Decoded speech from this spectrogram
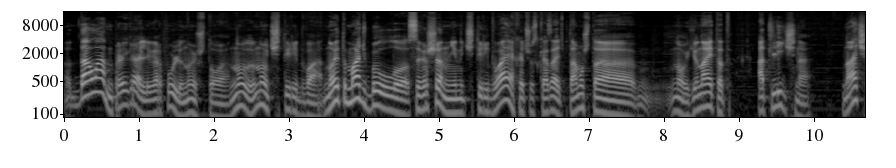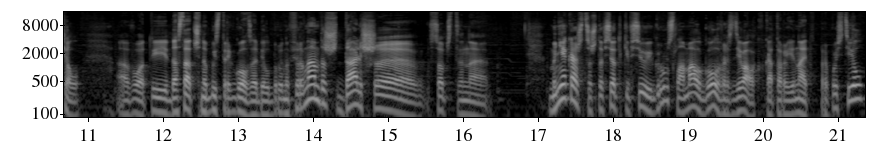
да ладно, проиграли Ливерпулю, ну и что? Ну, ну 4-2. Но этот матч был совершенно не на 4-2, я хочу сказать, потому что, ну, Юнайтед отлично начал, вот, и достаточно быстрый гол забил Бруно Фернандеш. Дальше, собственно, мне кажется, что все-таки всю игру сломал гол в раздевалку, который Юнайтед пропустил.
